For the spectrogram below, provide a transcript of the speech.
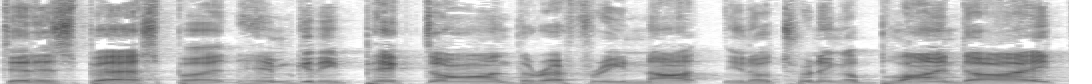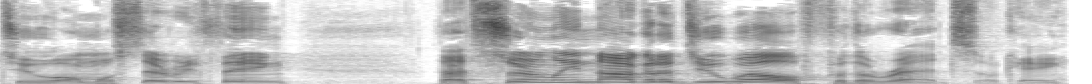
did his best, but him getting picked on, the referee not, you know, turning a blind eye to almost everything, that's certainly not going to do well for the Reds, okay?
